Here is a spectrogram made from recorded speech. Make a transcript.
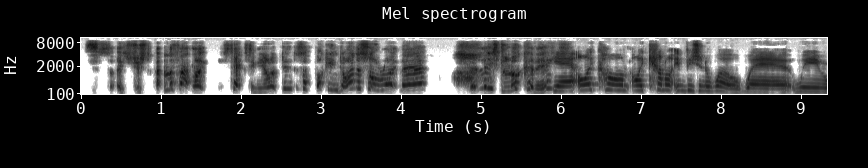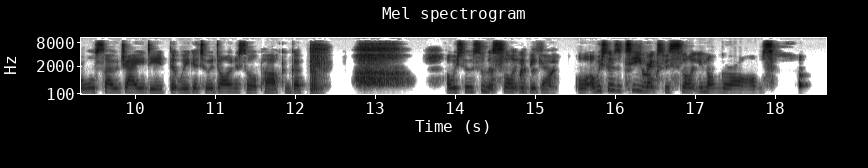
It's, it's just, and the fact like he's texting you, like, dude, there's a fucking dinosaur right there. At least look at it. Yeah, I can't. I cannot envision a world where we're all so jaded that we go to a dinosaur park and go. "Pfft, I wish there was something slightly when there's, bigger, like- or I wish there was a T Rex with slightly longer arms.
